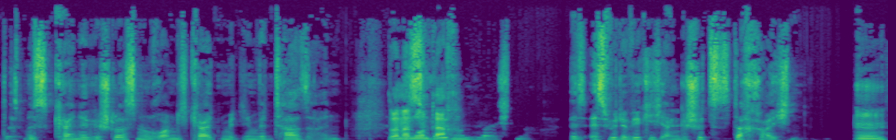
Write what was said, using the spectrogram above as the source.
das, müssen keine geschlossenen Räumlichkeiten mit Inventar sein. Sondern das nur ein Dach. Es, es würde wirklich ein geschütztes Dach reichen. Mhm.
